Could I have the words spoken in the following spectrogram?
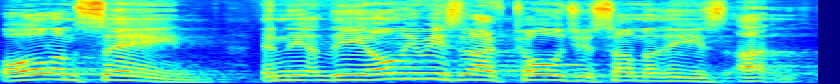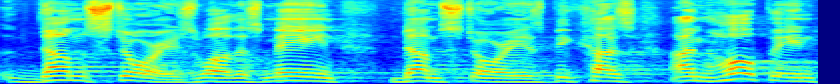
all I'm saying, and the, the only reason I've told you some of these uh, dumb stories, well, this main dumb story, is because I'm hoping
